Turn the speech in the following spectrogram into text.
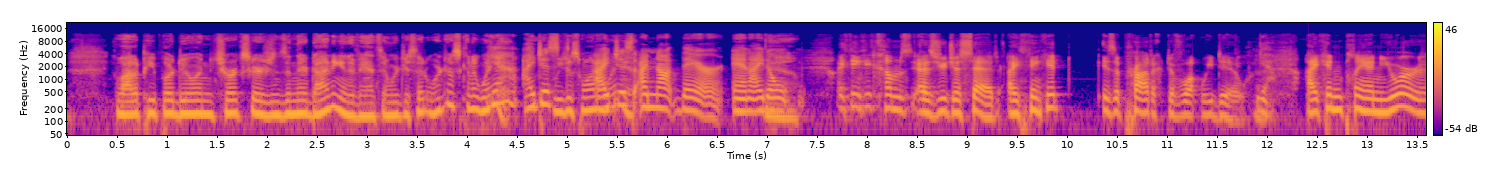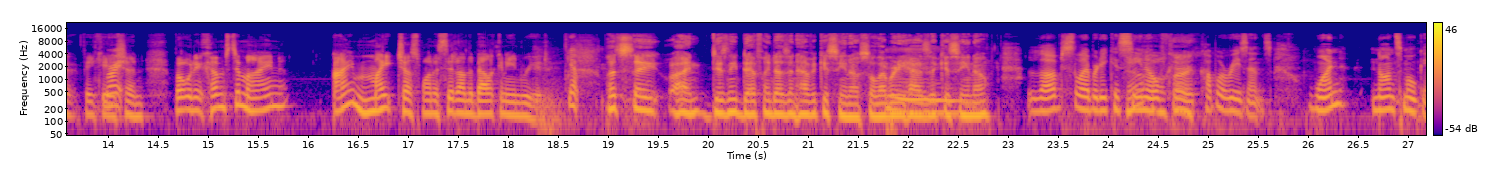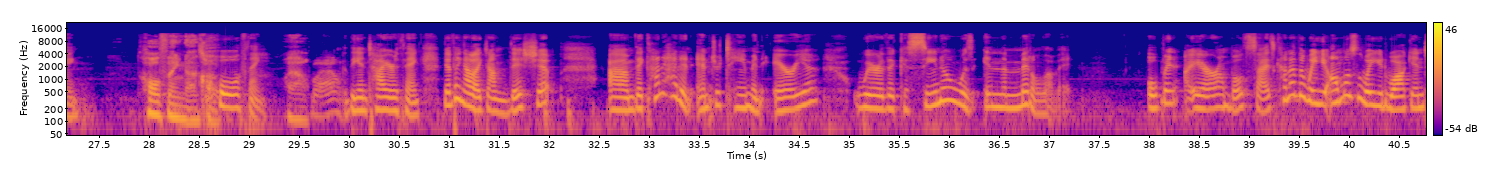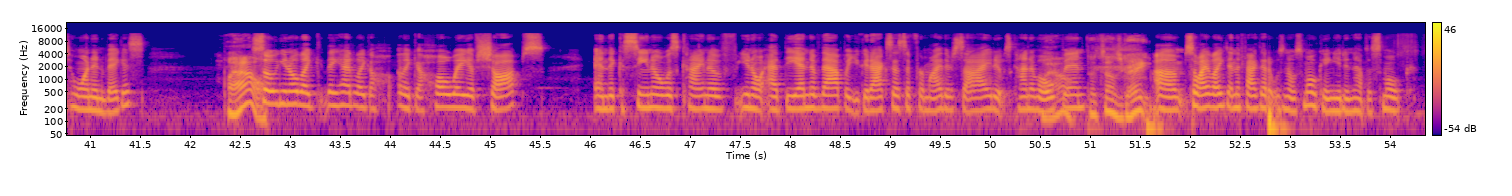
A lot of people are doing shore excursions and they're dining in advance, and we're just said we're just going to wing yeah, it. I just, we just want to I wing just, it. I'm not there, and I don't. I think it comes, as you just said, I think it is a product of what we do. Yeah. I can plan your vacation, but when it comes to mine, I might just want to sit on the balcony and read. Yep. Let's say uh, Disney definitely doesn't have a casino. Celebrity has Mm. a casino. Loved Celebrity Casino Oh, for a couple of reasons. One, non-smoking, Whole thing non smoking. whole thing. Wow. Wow. the entire thing. The other thing I liked on this ship, um, they kind of had an entertainment area where the casino was in the middle of it, open air on both sides, kind of the way you almost the way you'd walk into one in Vegas. Wow. So you know, like they had like a like a hallway of shops. And the casino was kind of, you know, at the end of that, but you could access it from either side. It was kind of Wow, open. That sounds great. Um, so I liked it in the fact that it was no smoking. You didn't have the smoke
